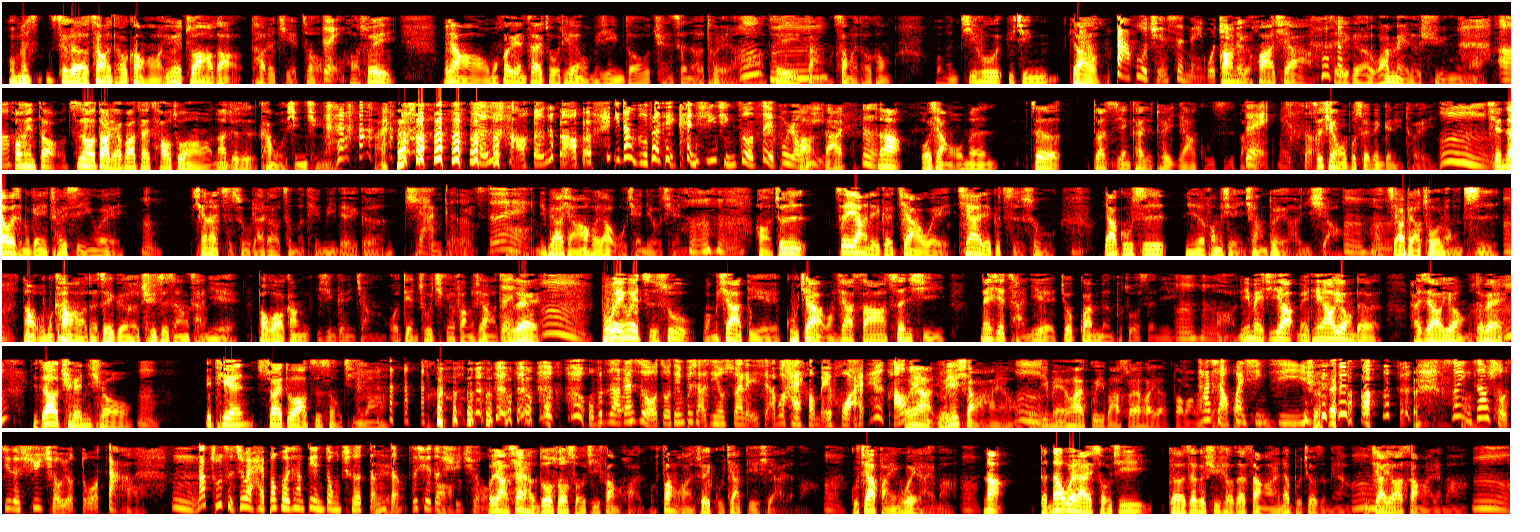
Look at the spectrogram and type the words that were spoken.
我们这个上尾投控哈，因为抓好到它的节奏，对，好，所以我想啊，我们会员在昨天我们已经都全身而退了哈，嗯嗯，这一档上尾投控。我们几乎已经要大获全胜呢，我帮你画下这个完美的序幕 啊。后面到之后到底要不要再操作哦？那就是看我心情。很好，很好，一档股票可以看心情做，这也不容易。来，那我想，我们这段时间开始推压估值吧。对，没错。之前我不随便给你推，嗯。现在为什么给你推？是因为，嗯，现在指数来到这么甜蜜的一个指数的位置，对，你不要想要回到五千六千，嗯哼，好，就是。这样的一个价位，现在的一个指数，压估值，你的风险相对很小，嗯，好，只要不要做融资，嗯，那我们看好的这个趋势成长产业，包括我刚已经跟你讲，我点出几个方向，对。不对？嗯，不会因为指数往下跌，股价往下杀，升息，那些产业就关门不做生意，嗯哼，啊，你每期要每天要用的还是要用，对不对？你知道全球，嗯。一天摔多少只手机吗？我不知道，但是我昨天不小心又摔了一下，不过还好没坏。好，我想有些小孩哈，手机没坏，故意把它摔坏，要爸爸妈妈他想换新机。所以你知道手机的需求有多大？嗯，那除此之外，还包括像电动车等等这些的需求。我想现在很多说手机放缓，放缓，所以股价跌下来了嘛。嗯，股价反映未来嘛。嗯，那等到未来手机。的这个需求再上来，那不就怎么样？股价又要上来了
